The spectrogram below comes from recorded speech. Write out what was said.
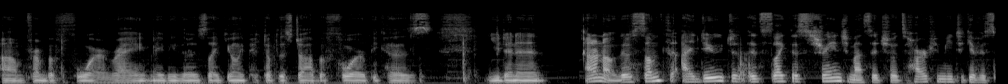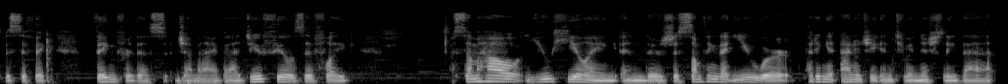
um, from before, right? Maybe there's like you only picked up this job before because you didn't. I don't know. There's something I do. Just it's like this strange message, so it's hard for me to give a specific thing for this Gemini. But I do feel as if like somehow you healing and there's just something that you were putting energy into initially that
